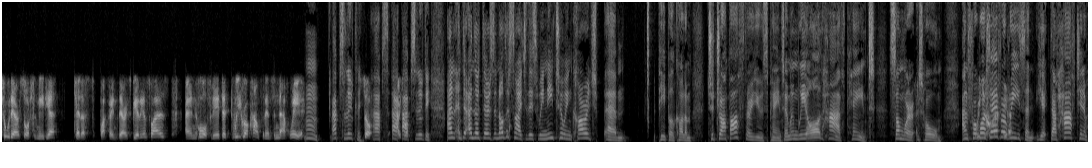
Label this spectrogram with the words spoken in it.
through their social media tell us what kind of their experience was, and hopefully that we'll grow confidence in that way. Absolutely. So, Abs- absolutely. And and, and there- there's another side to this. We need to encourage um, people, Colm, to drop off their used paint. I mean, we all have paint somewhere at home. And for We whatever yeah. reason, you, that half tin of,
